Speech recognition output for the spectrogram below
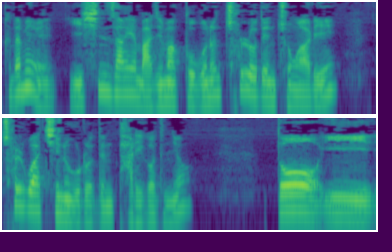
그 다음에 이 신상의 마지막 부분은 철로 된 종아리, 철과 진흙으로 된 발이거든요. 또 이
